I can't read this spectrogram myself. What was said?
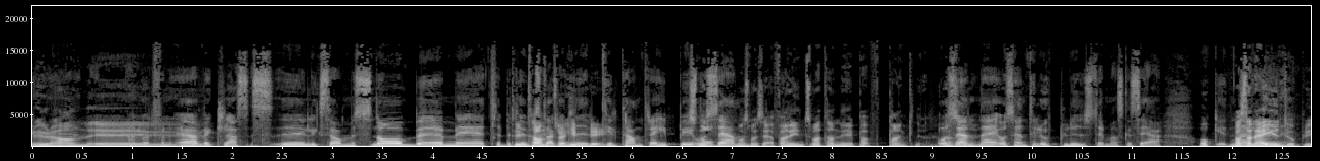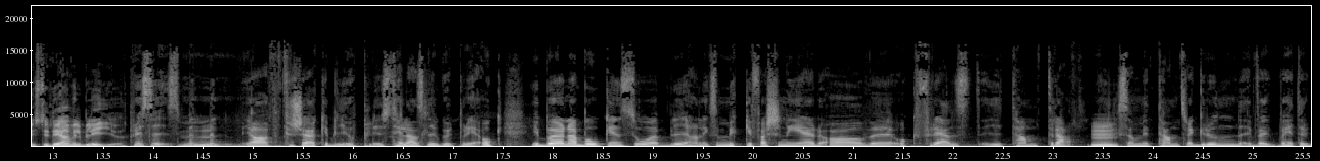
hur han... Han har Eh, gått från överklass, eh, liksom snobb eh, med typ ett Till utstakat liv till tantra-hippie snobb, och sen, måste man säga. För han är inte som att han är punk nu. och Alltså, sen, han- nej, och sen till upplyst, eller man ska säga. Och Fast när- han är ju inte upplyst, det är det han vill bli ju. Precis, men, Mm. men ja, försöker bli upplyst. Hela hans liv går ut på det. Och i början av boken så blir han liksom mycket fascinerad av eh, och frälst i tantra. Mm. Liksom i tantragrund, vad, heter det,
